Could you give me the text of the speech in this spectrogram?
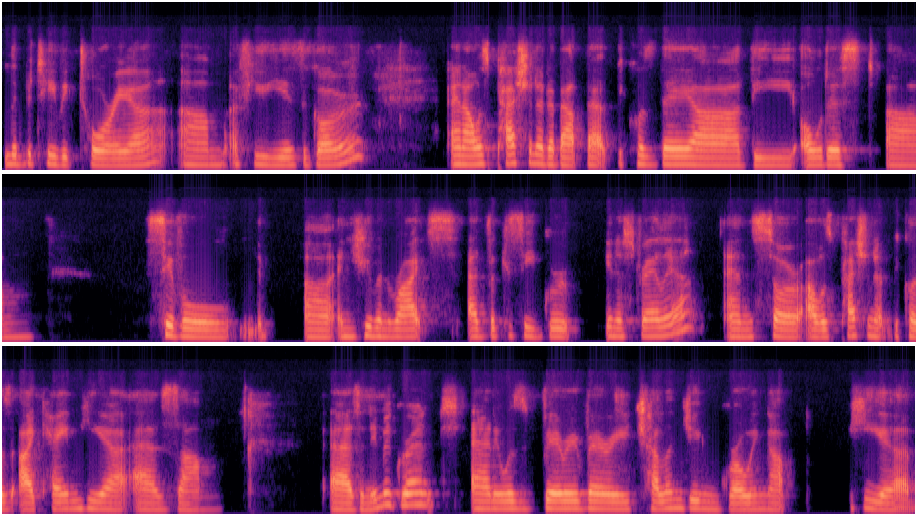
Liberty Victoria um, a few years ago, and I was passionate about that because they are the oldest um, civil uh, and human rights advocacy group in Australia, and so I was passionate because I came here as um, as an immigrant, and it was very very challenging growing up here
